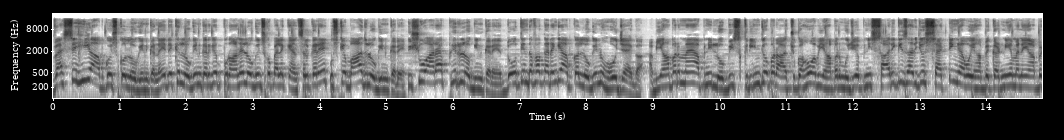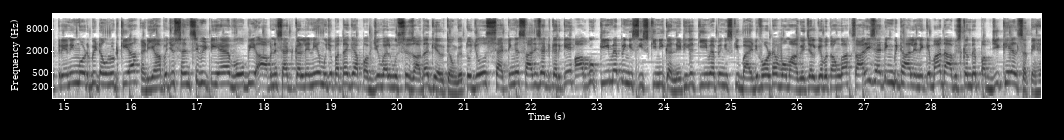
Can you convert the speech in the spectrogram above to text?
वैसे ही आपको इसको लॉगिन करना है। देखिए लॉगिन करके पुराने लॉगिन को पहले कैंसिल करें उसके बाद लॉगिन करें। इशू आ रहा है फिर लॉगिन करें। दो तीन दफ़ा करेंगे आपका लॉगिन हो जाएगा। अब यहाँ पर मैं अपनी लॉबी स्क्रीन के ऊपर आ चुका हूँ। अब यहाँ पर मुझे अपनी सारी की सारी जो सेटिंग है वो यहाँ पे करनी है। मैंने यहाँ पे ट्रेनिंग मोड भी डाउनलोड किया एंड यहाँ पे जो सेंसिविटी है वो भी आपने सेट कर लेनी है। मुझे पता है कि आप पबजी मोबाइल मुझसे ज़्यादा खेलते होंगे। तो जो सेटिंग है सारी सेट करके आपको की मैपिंग इस, इसकी नहीं करनी ठीक है? की मैपिंग इसकी बाय डिफ़ॉल्ट है वो मैं आगे चल के बताऊँगा। सारी सेटिंग बिठा लेने के बाद आप इसके अंदर पबजी खेल सकते हैं।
